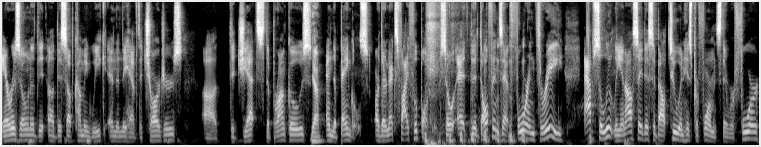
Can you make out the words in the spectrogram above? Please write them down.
Arizona the, uh, this upcoming week, and then they have the Chargers, uh, the Jets, the Broncos, yeah. and the Bengals are their next five football games. So at the Dolphins at four and three, absolutely. And I'll say this about Tua in his performance: there were four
